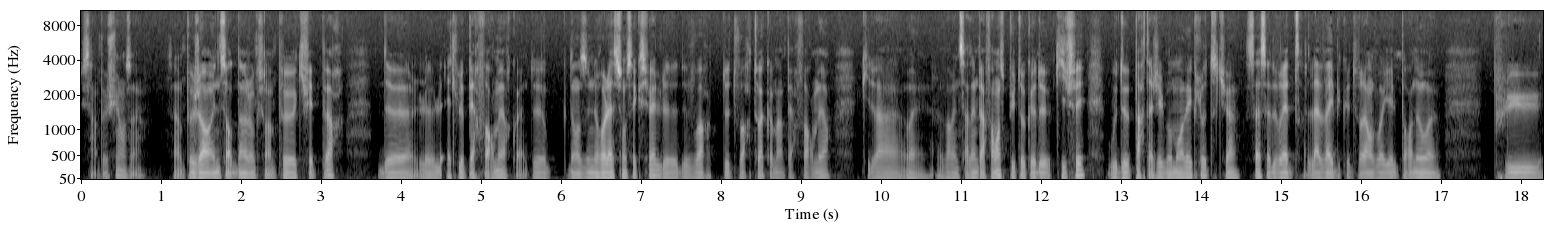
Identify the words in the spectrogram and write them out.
c'est un peu chiant ça. C'est un peu genre une sorte d'injonction un peu qui fait peur de le- le- être le performeur quoi, de dans une relation sexuelle de, de, voir, de te voir toi comme un performeur qui doit ouais, avoir une certaine performance plutôt que de kiffer ou de partager le moment avec l'autre, tu vois. Ça, ça devrait être la vibe que devrait envoyer le porno euh, plus,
